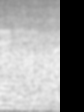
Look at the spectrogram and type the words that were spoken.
advantage.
